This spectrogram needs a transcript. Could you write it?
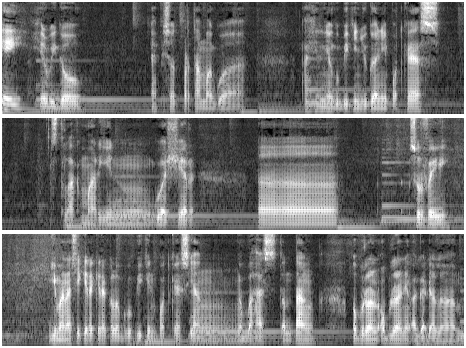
okay, here we go. Episode pertama gue. Akhirnya gue bikin juga nih podcast. Setelah kemarin gue share uh, survei gimana sih kira-kira kalau gue bikin podcast yang ngebahas tentang obrolan-obrolan yang agak dalam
